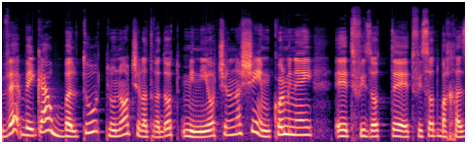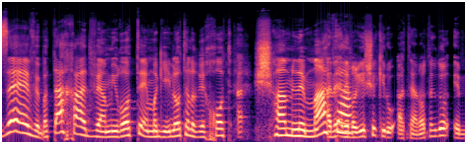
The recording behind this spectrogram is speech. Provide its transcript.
ובעיקר בלטו תלונות של הטרדות מיניות של נשים, כל מיני אה, תפיסות, אה, תפיסות בחזה ובתחת, ואמירות אה, מגעילות על ריחות שם למטה. אני, אני מרגיש שכאילו הטענות נגדו הם,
